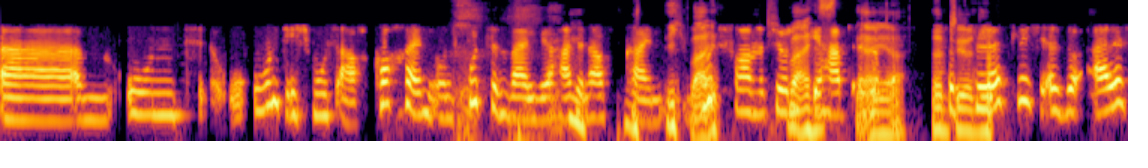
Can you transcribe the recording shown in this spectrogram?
Ähm, und, und ich muss auch kochen und putzen, weil wir hatten auch keine Putzfrau natürlich weiß. gehabt. Ja, Also, ja, so natürlich. plötzlich, also alles,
